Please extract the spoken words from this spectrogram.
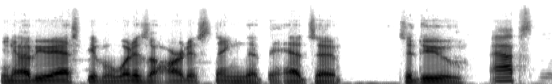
you know, have you asked people what is the hardest thing that they had to to do, absolutely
